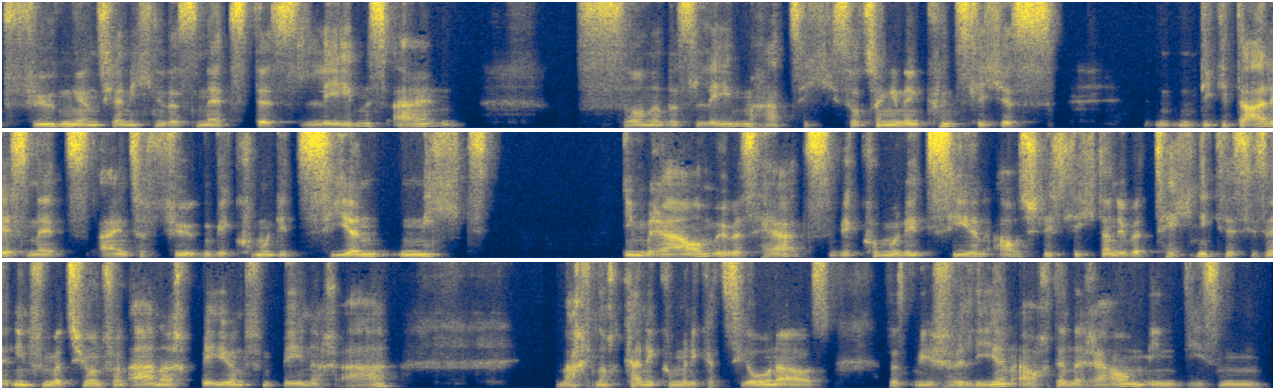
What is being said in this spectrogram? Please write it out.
fügen uns ja nicht in das Netz des Lebens ein, sondern das Leben hat sich sozusagen in ein künstliches ein digitales Netz einzufügen. Wir kommunizieren nicht im Raum übers Herz, wir kommunizieren ausschließlich dann über Technik. Das ist eine Information von A nach B und von B nach A. Macht noch keine Kommunikation aus. Wir verlieren auch den Raum in diesem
